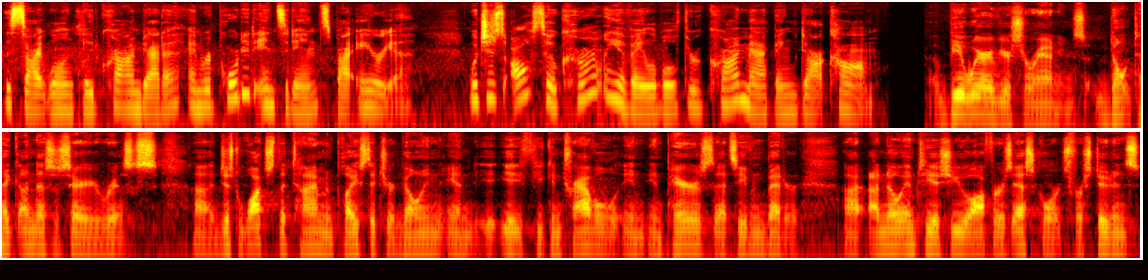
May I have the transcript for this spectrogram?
The site will include crime data and reported incidents by area, which is also currently available through crimemapping.com. Be aware of your surroundings. Don't take unnecessary risks. Uh, just watch the time and place that you're going, and if you can travel in, in pairs, that's even better. Uh, I know MTSU offers escorts for students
